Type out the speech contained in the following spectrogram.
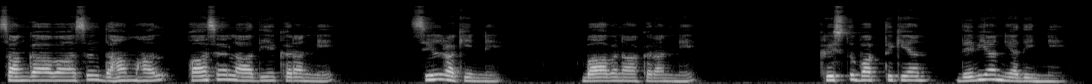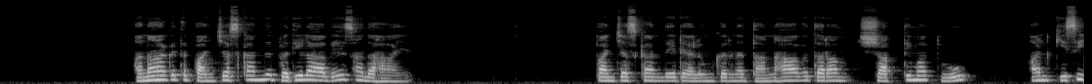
සංඝාවාස දහම්හල් පාසල් ආදිය කරන්නේ සිල් රකින්නේ භාවනා කරන්නේ ක්‍රිස්තු භක්තිකයන් දෙවියන් යදින්නේ. අනාගත පංචස්කන්ධ ප්‍රතිලාභය සඳහාය. පංචස්කන්ධයට ඇලුම් කරන තණ්හාව තරම් ශක්තිමත් වූ අන් කිසි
